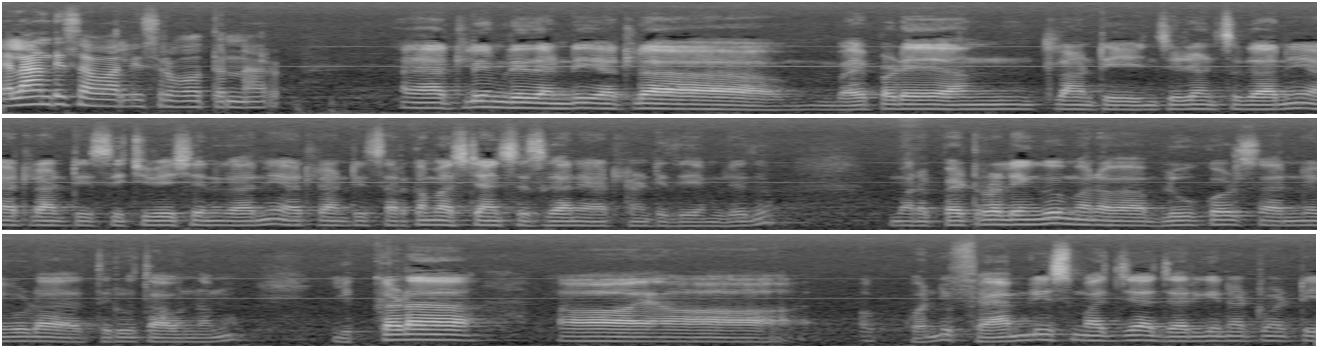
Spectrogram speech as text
ఎలాంటి సవాలు ఇసురబోతున్నారు అట్లేం లేదండి. అట్లా భయపడే అట్లాంటి ఇన్సిడెంట్స్ కానీ అట్లాంటి సిచ్యువేషన్ కానీ అట్లాంటి సర్కమస్టాన్సెస్ కానీ అట్లాంటిది ఏం లేదు. మన పెట్రోలింగ్ మన బ్లూ కోడ్స్ అన్నీ కూడా తిరుగుతూ ఉన్నాము. ఇక్కడ కొన్ని ఫ్యామిలీస్ మధ్య జరిగినటువంటి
